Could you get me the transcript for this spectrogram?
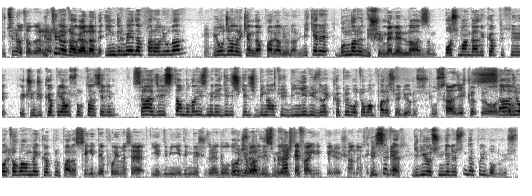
Bütün otogarlarda. Bütün otogarlarda indirmeye de para alıyorlar. Yolcu alırken de para alıyorlar. Bir kere bunları düşürmeleri lazım. Osman Gazi Köprüsü, 3. Köprü Yavuz Sultan Selim. Sadece İstanbul'dan İzmir'e gidiş geliş 1600-1700 lira köprü ve otoban parası ödüyoruz. Bu sadece köprü ve otoban. Sadece parası. otoban ve köprü parası. Peki depoyu mesela 7000-7500 liraya doldurursun. O civarda İzmir'e Kaç defa gidip geliyor şu anda mesela Bir İzmir'e? sefer gidiyorsun geliyorsun depoyu dolduruyorsun.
